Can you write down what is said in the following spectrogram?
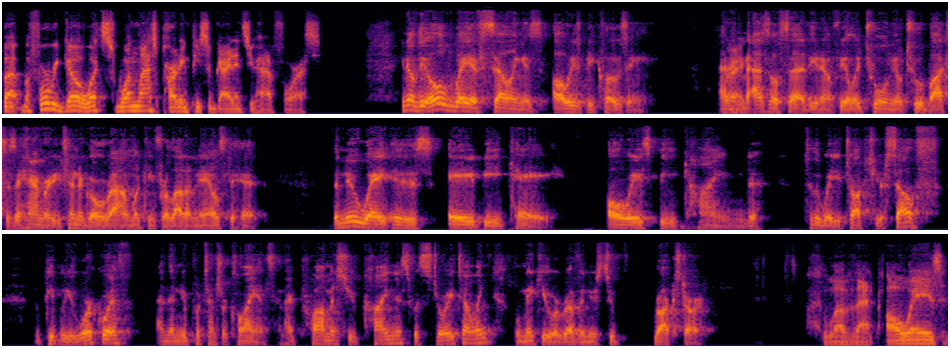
But before we go, what's one last parting piece of guidance you have for us? You know, the old way of selling is always be closing. And right. Maslow said, you know, if the only tool in your toolbox is a hammer, you tend to go around looking for a lot of nails to hit. The new way is ABK. Always be kind to the way you talk to yourself, the people you work with, and then your potential clients. And I promise you, kindness with storytelling will make you a revenue soup rock star. I love that. Always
